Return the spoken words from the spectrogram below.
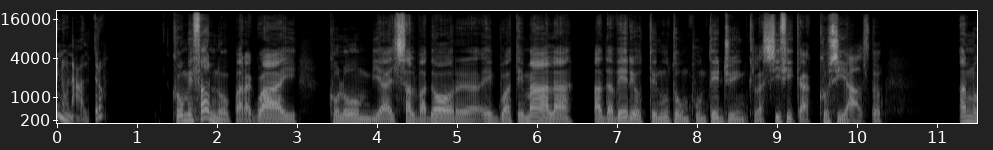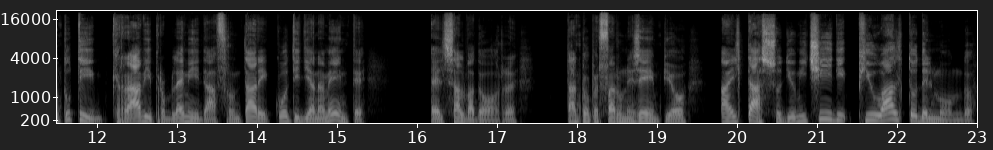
in un altro. Come fanno Paraguay, Colombia, El Salvador e Guatemala ad avere ottenuto un punteggio in classifica così alto? Hanno tutti gravi problemi da affrontare quotidianamente. El Salvador, tanto per fare un esempio, ha il tasso di omicidi più alto del mondo.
